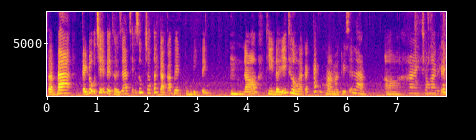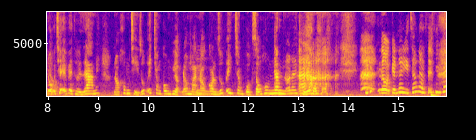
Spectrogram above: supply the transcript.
Và ba cái độ trễ về thời gian sẽ giúp cho tất cả các bên cùng bình tĩnh. Ừ. đó thì đấy thường là cái cách mà mà thúy sẽ làm Ờ, hai trong hai cái, cái độ đó. trễ về thời gian ấy nó không chỉ giúp ích trong công việc đâu mà nó Ừ. còn giúp ích trong cuộc sống hôn nhân nữa đấy Thúy ạ À. rồi cái này thì chắc là sẽ xin phép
